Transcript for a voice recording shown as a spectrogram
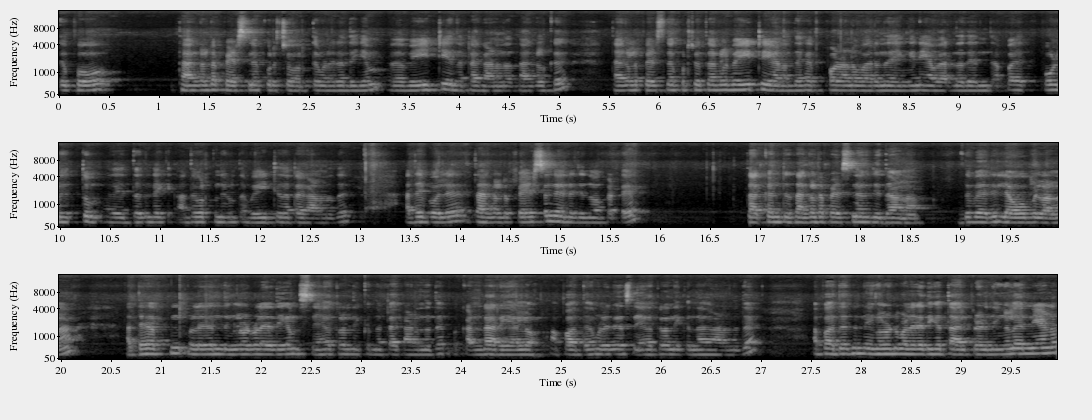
ഇപ്പോൾ താങ്കളുടെ പേഴ്സിനെ കുറിച്ച് ഓർത്ത് വളരെയധികം വെയിറ്റ് ചെയ്യുന്നിട്ടാണ് കാണുന്നത് താങ്കൾക്ക്. താങ്കളുടെ പേഴ്സിനെ കുറിച്ച് താങ്കൾ വെയിറ്റ് ചെയ്യണം. അദ്ദേഹം എപ്പോഴാണ് വരുന്നത് എങ്ങനെയാണ് വരുന്നത് എന്ത് അപ്പോൾ എപ്പോൾ എത്തും അത് എത്തതിന്റെ അതോർത്ത് നിങ്ങൾ വെയിറ്റ് ചെയ്തിട്ടാണ് കാണുന്നത്. അതേപോലെ താങ്കളുടെ പേഴ്സന്റെ എനർജി നോക്കട്ടെ. താങ്കളുടെ പേഴ്സണൽ ഇതാണ്. ഇത് വെരി ലവബിൾ ആണ്. അദ്ദേഹത്തിന് വളരെ നിങ്ങളോട് വളരെയധികം സ്നേഹത്തോടെ നിൽക്കുന്നിട്ട് കാണുന്നത്. കണ്ടറിയാലോ. അപ്പോൾ അദ്ദേഹം വളരെ സ്നേഹത്തോടെ നിൽക്കുന്നതാണ് കാണുന്നത്. അപ്പോൾ അദ്ദേഹത്തിന് നിങ്ങളോട് വളരെയധികം താല്പര്യമാണ് നിങ്ങൾ തന്നെയാണ്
